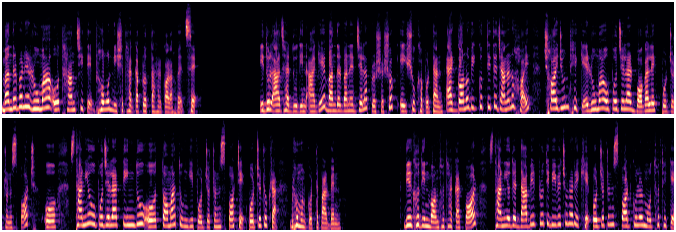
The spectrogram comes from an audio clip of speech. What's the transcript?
বান্দরবানের রুমা ও থানচিতে ভ্রমণ নিষেধাজ্ঞা প্রত্যাহার করা হয়েছে। ঈদুল আজহার দুদিন আগে বান্দরবানের জেলা প্রশাসক এই সুখবর দেন। এক গণবিজ্ঞপ্তিতে জানানো হয়, ছয় জুন থেকে রুমা উপজেলার বগালেক পর্যটন স্পট ও স্থানীয় উপজেলার তিন্দু ও তমাতুঙ্গি পর্যটন স্পটে পর্যটকরা ভ্রমণ করতে পারবেন। দীর্ঘদিন বন্ধ থাকার পর স্থানীয়দের দাবির প্রতি বিবেচনা রেখে পর্যটন স্পটগুলোর মধ্য থেকে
